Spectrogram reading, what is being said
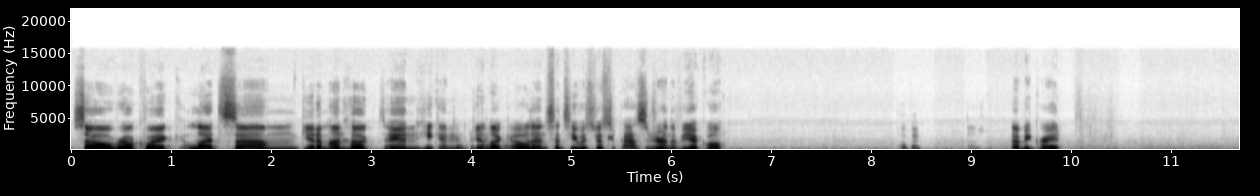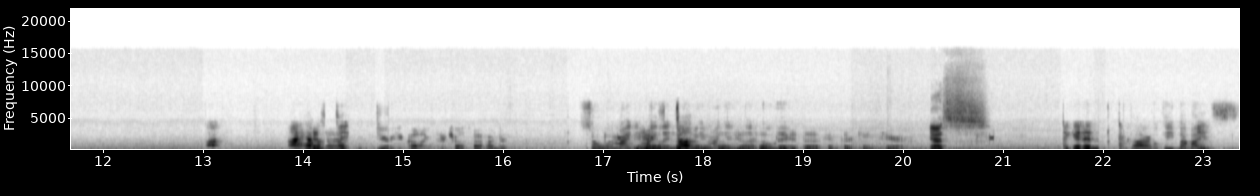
So real quick, let's um get him unhooked and he can get let go then, since he was just a passenger in the vehicle. Okay. That'd be great. I have a slight. Are you calling through Charles 500? So am I am Yeah, I letting not- am I getting let go here? the pin 13s here. Yes. to get in my car. Okay, bye bye. It's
